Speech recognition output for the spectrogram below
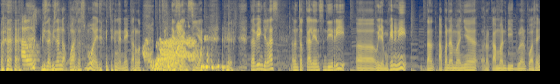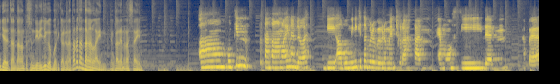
haus. Bisa-bisa nggak puasa semua ya jangan-jangan ya kalau siang-siang. Tapi yang jelas untuk kalian sendiri, eh, oh ya mungkin ini apa namanya rekaman di bulan puasa ini jadi tantangan tersendiri juga buat kalian. Atau ada tantangan lain yang kalian rasain? Um, mungkin tantangan lain adalah di album ini kita benar-benar mencurahkan emosi dan apa ya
